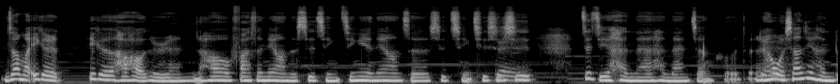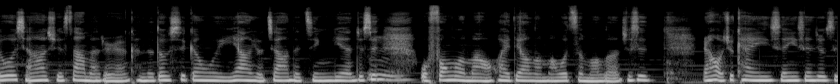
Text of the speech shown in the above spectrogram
你知道吗？一个。一个好好的人，然后发生那样的事情，经验那样子的事情，其实是自己很难很难整合的。然后我相信很多想要学萨满的人，可能都是跟我一样有这样的经验，就是我疯了吗？我坏掉了吗？我怎么了？就是，然后我去看医生，医生就是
